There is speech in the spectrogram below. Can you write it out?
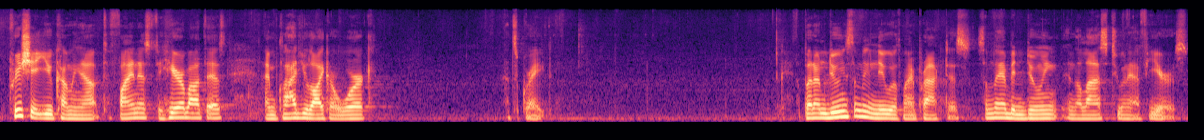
Appreciate you coming out to find us, to hear about this. I'm glad you like our work. That's great. But I'm doing something new with my practice, something I've been doing in the last two and a half years.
